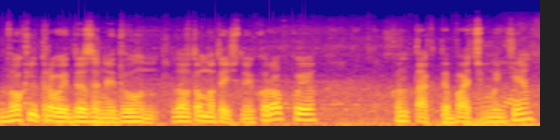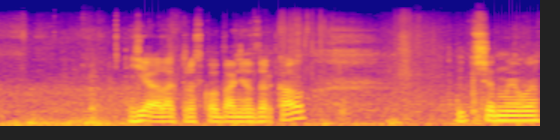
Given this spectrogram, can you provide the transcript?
2-літровий дизельний двигун з автоматичною коробкою. Контакти бачимо є. Є електроскладання дзеркал. Відчинили.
